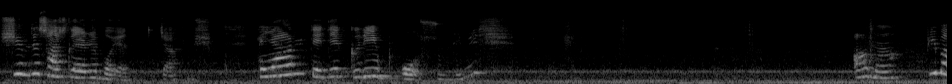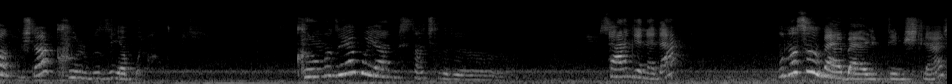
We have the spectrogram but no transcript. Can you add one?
Şimdi saçlarını boyatacakmış. Peyami dede gri olsun demiş. Ama bir bakmışlar kırmızıya boyanmış. Kırmızıya boyanmış saçları. Sence neden? Bu nasıl berberlik demişler.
